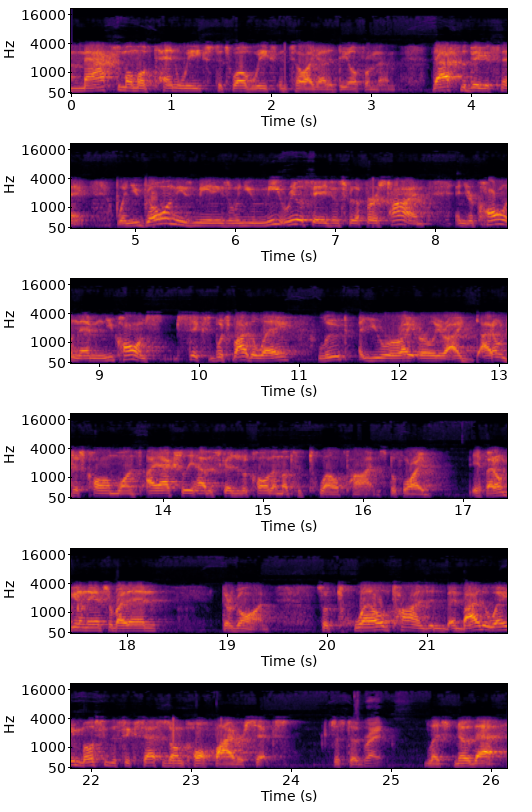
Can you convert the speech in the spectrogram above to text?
maximum of 10 weeks to 12 weeks until I got a deal from them. That's the biggest thing. When you go on these meetings, when you meet real estate agents for the first time, and you're calling them, and you call them six, which by the way, Luke, you were right earlier. I, I don't just call them once. I actually have a schedule to call them up to 12 times before I, if I don't get an answer by then, they're gone. So 12 times. And, and by the way, most of the success is on call five or six, just to right. let you know that.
